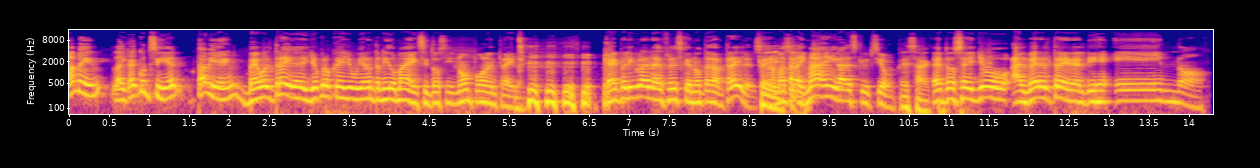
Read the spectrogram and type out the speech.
I mean, like I could see it. Está bien. Veo el trailer y yo creo que ellos hubieran tenido más éxito si no ponen trailer. que hay películas de Netflix que no te dan trailer. Sí, que nada más está sí. la imagen y la descripción. Exacto. Entonces yo, al ver el trailer, dije, eh, no.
